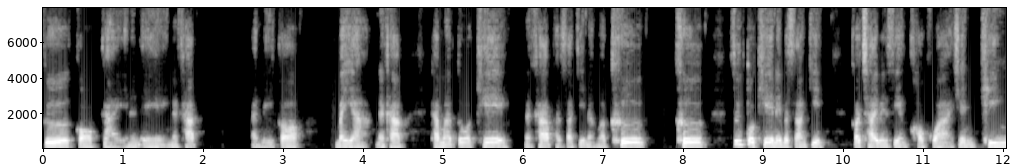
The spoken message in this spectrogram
เกือกอไก่นั่นเองนะครับ อันนี้ก็ไม่ยากนะครับถ้ามาตัว K นะครับ ภาษาจีนอ่านว่าคือคือซึ่งตัว K ในภาษาอังกฤษ ก็ใช้เป็นเสียงคอควาย เช่น king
